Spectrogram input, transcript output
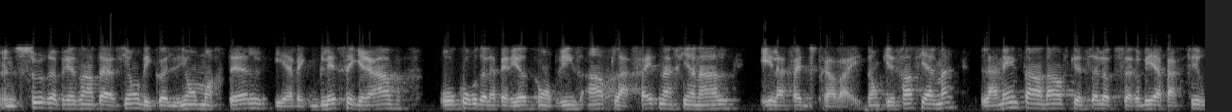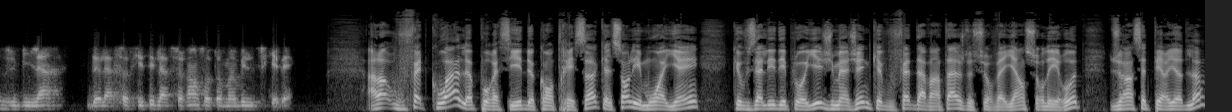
une surreprésentation des collisions mortelles et avec blessés graves au cours de la période comprise entre la fête nationale et la fête du travail. Donc, essentiellement, la même tendance que celle observée à partir du bilan de la Société de l'assurance automobile du Québec. Alors, vous faites quoi pour essayer de contrer ça? Quels sont les moyens que vous allez déployer? J'imagine que vous faites davantage de surveillance sur les routes durant cette période-là?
